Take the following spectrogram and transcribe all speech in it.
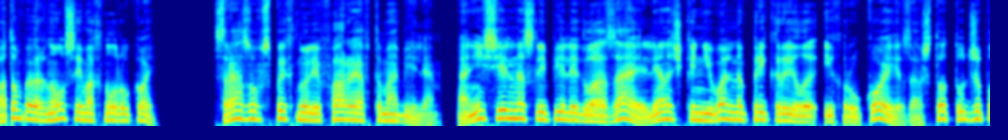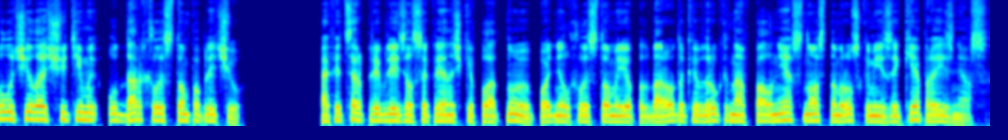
Потом повернулся и махнул рукой. Сразу вспыхнули фары автомобиля. Они сильно слепили глаза, и Леночка невольно прикрыла их рукой, за что тут же получила ощутимый удар хлыстом по плечу. Офицер приблизился к Леночке вплотную, поднял хлыстом ее подбородок и вдруг на вполне сносном русском языке произнес.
